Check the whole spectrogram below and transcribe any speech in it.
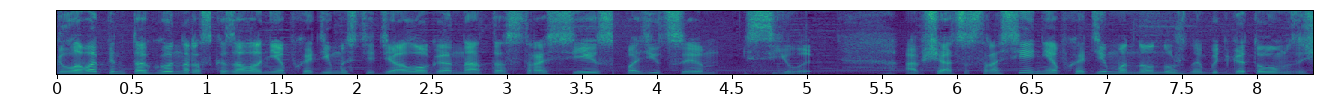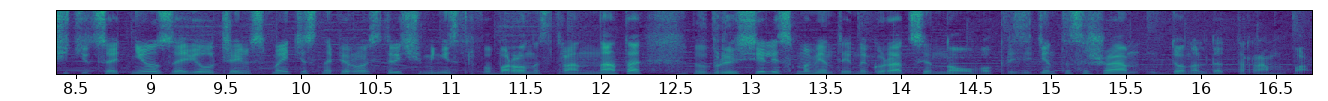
Глава Пентагона рассказал о необходимости диалога НАТО с Россией с позиции силы. Общаться с Россией необходимо, но нужно быть готовым защититься от нее, заявил Джеймс Мэттис на первой встрече министров обороны стран НАТО в Брюсселе с момента инаугурации нового президента США Дональда Трампа.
